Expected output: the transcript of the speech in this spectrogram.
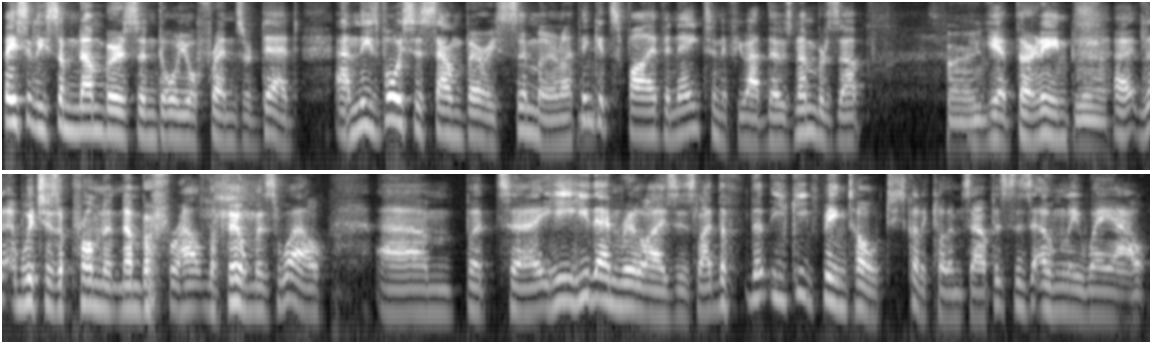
basically some numbers and all your friends are dead. And these voices sound very similar and i think it's five and eight and if you add those numbers up you get 13 uh, which is a prominent number throughout the film as well. Um, but uh, he, he then realizes like the, the he keeps being told he's got to kill himself. It's his only way out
